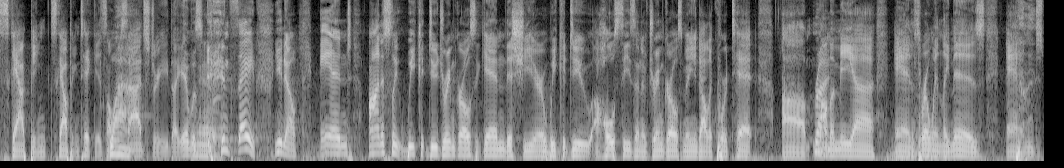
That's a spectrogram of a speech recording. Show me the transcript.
scalping scalping tickets on Wow. the side street. Like it was insane, you know. And honestly, we could do Dreamgirls again this year. We could do a whole season of Dreamgirls Million Dollar Quartet, um, Right. Mamma Mia, and throw in Les Mis, and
